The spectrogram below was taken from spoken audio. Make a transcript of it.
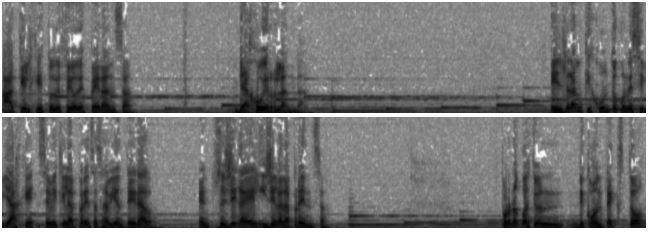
aquel gesto de feo de esperanza, viajó a Irlanda. El drama que junto con ese viaje se ve que la prensa se había enterado. Entonces llega él y llega la prensa. Por una cuestión de contexto,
